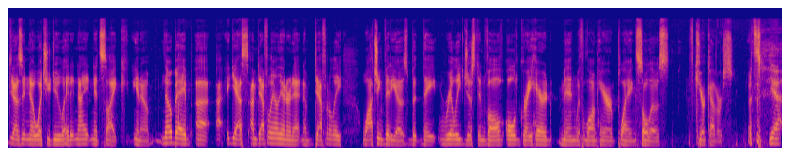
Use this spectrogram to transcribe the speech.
doesn't know what you do late at night, and it's like you know, no, babe. Uh, I, yes, I'm definitely on the internet, and I'm definitely watching videos, but they really just involve old gray-haired men with long hair playing solos of Cure covers. Yeah,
